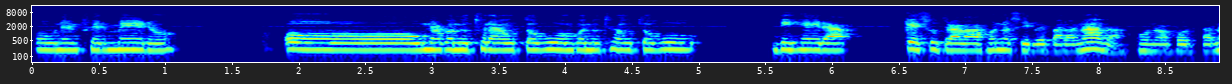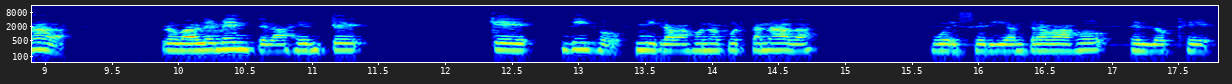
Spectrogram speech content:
o un enfermero o una conductora de autobús o un conductor de autobús dijera que su trabajo no sirve para nada o no aporta nada. Probablemente la gente que dijo mi trabajo no aporta nada, pues serían trabajos en los que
